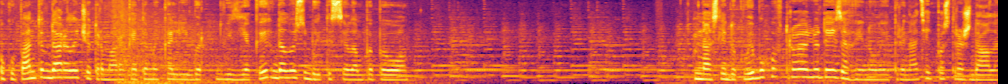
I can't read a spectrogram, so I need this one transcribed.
Окупанти вдарили чотирма ракетами калібр, дві з яких вдалося збити силам ППО. Внаслідок вибуху троє людей загинули і 13 постраждали.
